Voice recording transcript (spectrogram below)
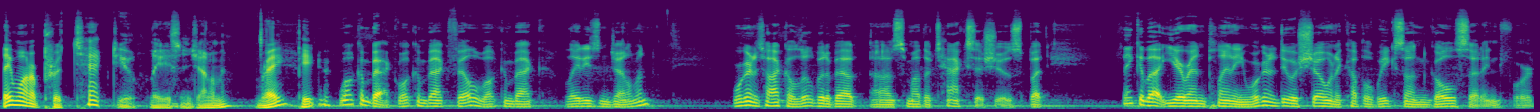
They want to protect you, ladies and gentlemen. Ray, Peter? Welcome back. Welcome back, Phil. Welcome back, ladies and gentlemen. We're going to talk a little bit about uh, some other tax issues, but think about year end planning. We're going to do a show in a couple of weeks on goal setting for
